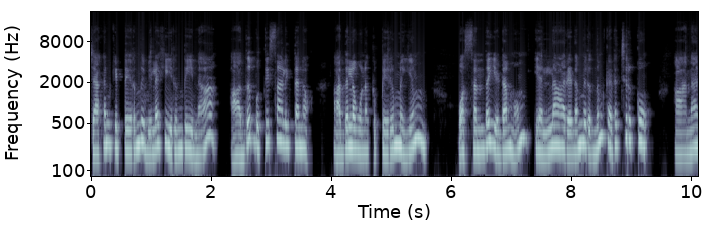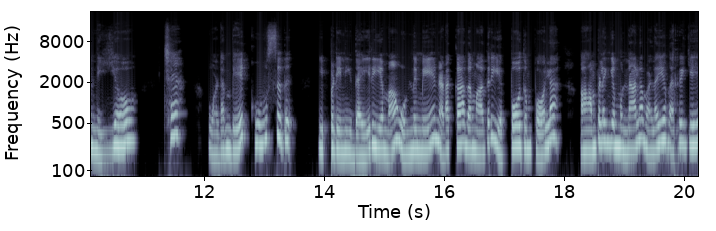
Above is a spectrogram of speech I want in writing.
ஜெகன் கிட்ட இருந்து விலகி இருந்தீனா? அது புத்திசாலித்தனம். அதுல உனக்கு பெருமையும் ஒசந்த இடமும் எல்லாரிடமிருந்தும் கிடைச்சிருக்கும். ஆனா நீயோ ச உடம்பே கூசுது. இப்படி நீ தைரியமா ஒண்ணுமே நடக்காத மாதிரி எப்போதும் போல ஆம்பளைங்க முன்னால வளைய வர்றியே.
